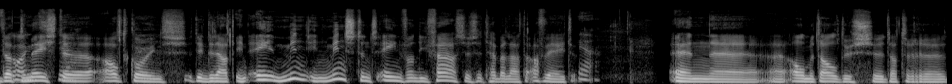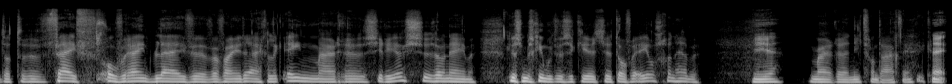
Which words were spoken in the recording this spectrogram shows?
dat de meeste ja. altcoins het inderdaad in, min, in minstens één van die fases het hebben laten afweten. ja. En al met al dus dat, er, dat er vijf overeind blijven, waarvan je er eigenlijk één maar eh, serieus zou nemen. Dus misschien moeten we eens een keertje het over EOS gaan hebben. Ja. Maar eh, niet vandaag, denk ik. Nee,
